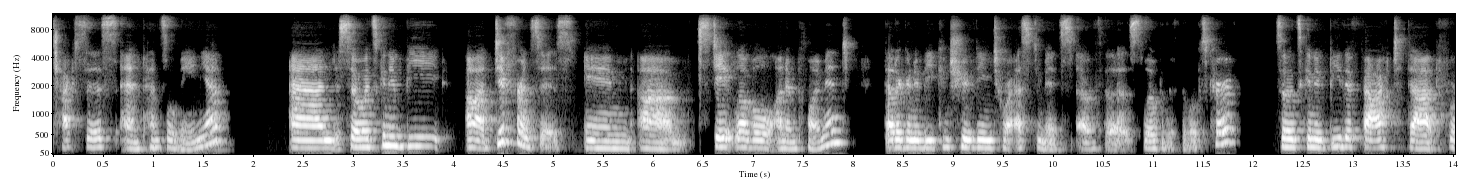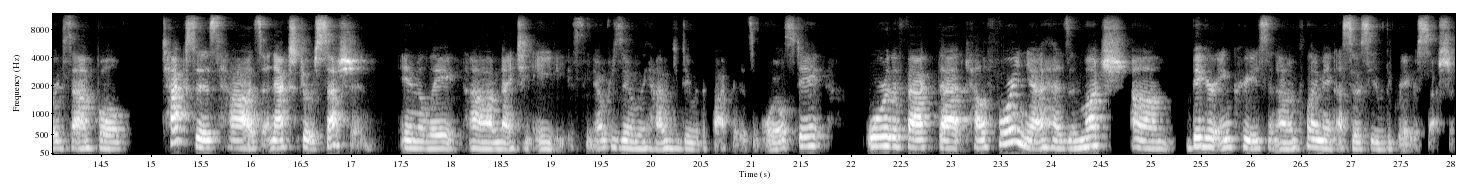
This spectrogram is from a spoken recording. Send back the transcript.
Texas, and Pennsylvania. And so it's going to be uh, differences in um, state level unemployment that are going to be contributing to our estimates of the slope of the Phillips curve. So it's going to be the fact that, for example, Texas has an extra recession in the late um, 1980s, you know, presumably having to do with the fact that it's an oil state, or the fact that California has a much um, bigger increase in unemployment associated with the Great Recession.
